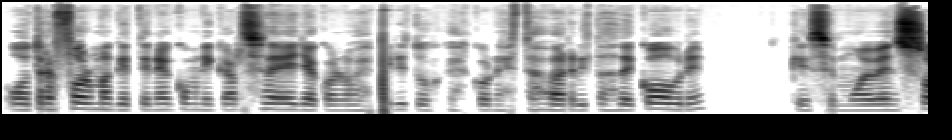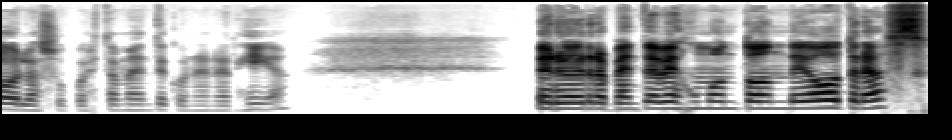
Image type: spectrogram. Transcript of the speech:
otra forma que tiene de comunicarse ella con los espíritus, que es con estas barritas de cobre, que se mueven solas supuestamente con energía pero de repente ves un montón de otras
